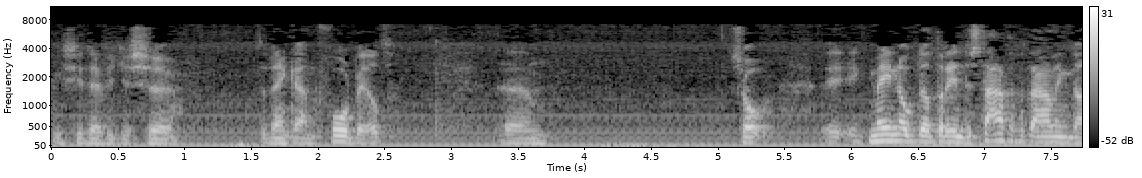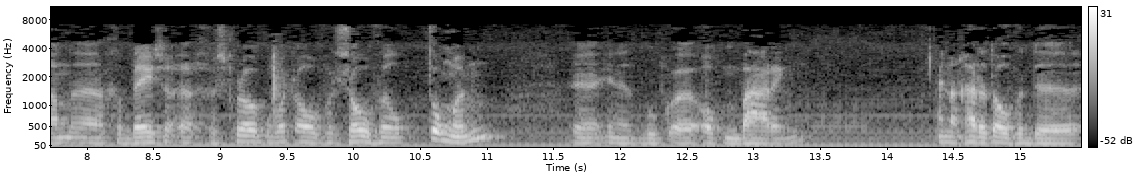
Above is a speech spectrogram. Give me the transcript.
Ik zit eventjes uh, te denken aan een voorbeeld. Uh, zo, ik meen ook dat er in de Statenvertaling dan uh, gesproken wordt over zoveel tongen in het boek Openbaring. En dan gaat het over, de,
